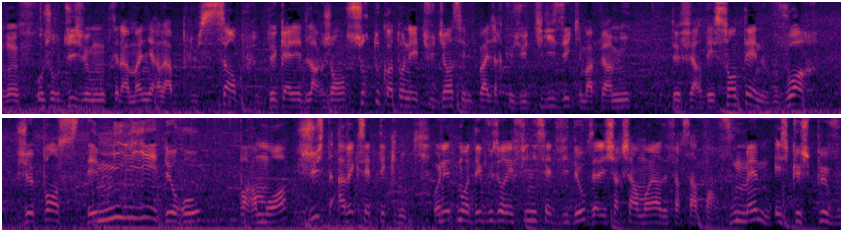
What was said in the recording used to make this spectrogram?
refs, aujourd'hui je vais vous montrer la manière la plus simple de gagner de l'argent, surtout quand on est étudiant, c'est une manière que j'ai utilisée qui m'a permis de faire des centaines, voire je pense des milliers d'euros par mois juste avec cette technique. Honnêtement, dès que vous aurez fini cette vidéo, vous allez chercher un moyen de faire ça par vous-même. Et ce que je peux vous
